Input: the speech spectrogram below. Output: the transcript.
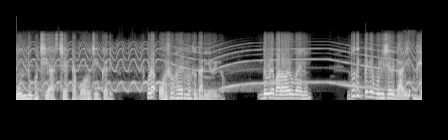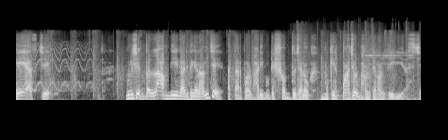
বন্দুক উছিয়ে আসছে একটা বড় জিপ গাড়ি। ওরা অসহায়ের মতো দাঁড়িয়ে রইল। দৌড়ে পালাবার উপায় নেই। দুদিক থেকে পুলিশের গাড়ি ধেয়ে আসছে। পুলিশের দল লাফ দিয়ে গাড়ি থেকে নামছে, আর তারপর ভারী বুটের শব্দ যেন বুকের পাঁজর ভাঙতে ভাঙতে এগিয়ে আসছে।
